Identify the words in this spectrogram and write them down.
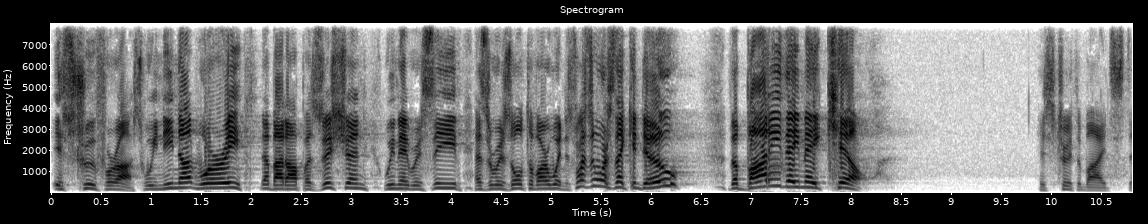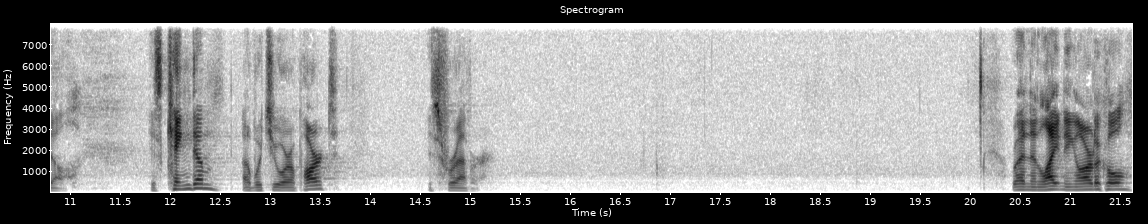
is true for us. We need not worry about opposition we may receive as a result of our witness. What's the worst they can do? The body they may kill. His truth abides still. His kingdom, of which you are a part, is forever. Read an enlightening article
